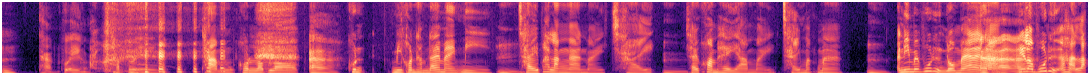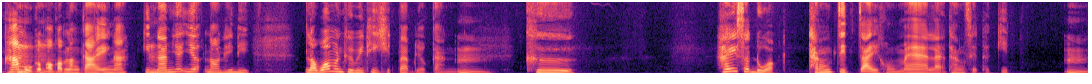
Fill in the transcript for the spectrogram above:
อืมถามตัวเองเหรอถามตัวเอง ถามคนรอบอ่าๆคุณมีคนทำได้ไหมมีอืมใช้พลังงานไหมใช้อืมใช้ความพยายามไหมใช้มาก อืมๆอันนี้ไม่พูดถึงโลแม่เลยนะอ่าอ่าอ่านี่เราพูดถึงอาหารหลักห้าหมู่กับอืมออกกำลังกายเองนะกินน้ำเยอะๆนอนให้ดี เราว่ามันคือวิธีคิดแบบเดียวกันอืมคือ ให้สะดวกทั้งจิตใจของแม่และทางเศรษฐกิจ อืม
